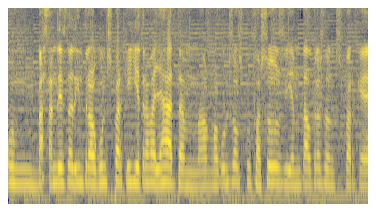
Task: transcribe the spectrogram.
un, bastant des de dintre alguns perquè hi he treballat amb, amb alguns dels professors i amb d'altres doncs perquè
